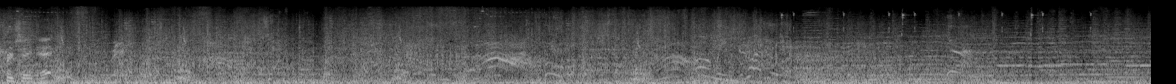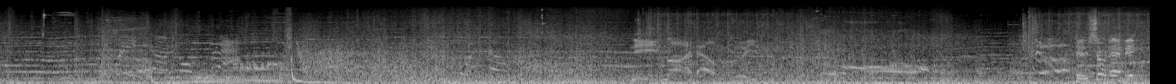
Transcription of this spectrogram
Appreciate that. Dynamic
